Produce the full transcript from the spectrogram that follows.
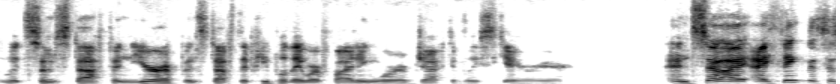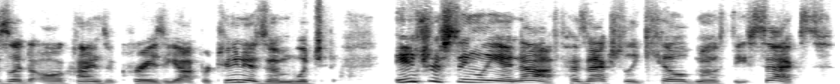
with some stuff in Europe and stuff the people they were fighting were objectively scarier and so I, I, think this has led to all kinds of crazy opportunism, which, interestingly enough, has actually killed most of these sects,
